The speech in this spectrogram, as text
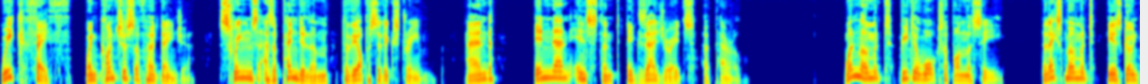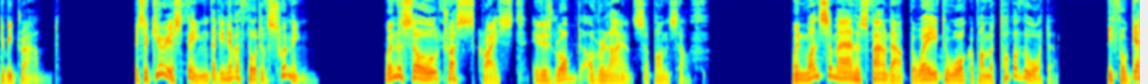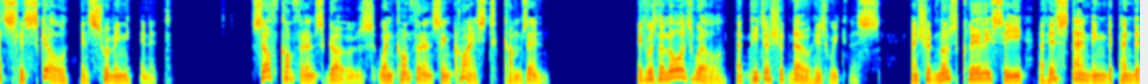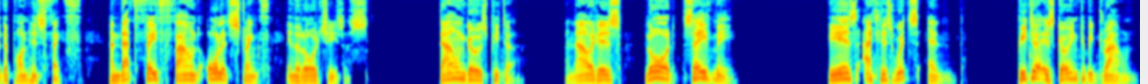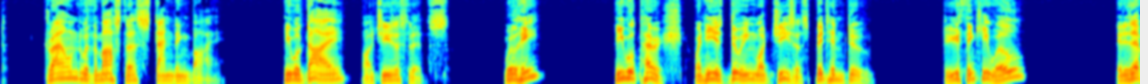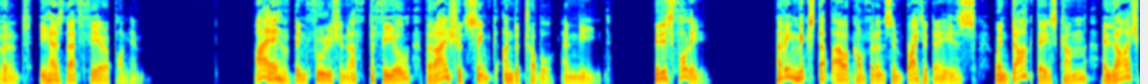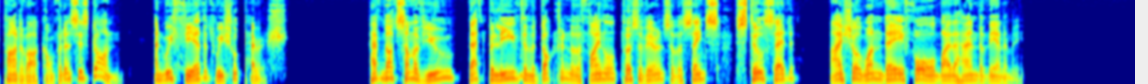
Weak faith, when conscious of her danger, swings as a pendulum to the opposite extreme, and, in an instant, exaggerates her peril. One moment Peter walks upon the sea, the next moment he is going to be drowned. It's a curious thing that he never thought of swimming. When the soul trusts Christ, it is robbed of reliance upon self. When once a man has found out the way to walk upon the top of the water, he forgets his skill in swimming in it. Self confidence goes when confidence in Christ comes in. It was the Lord's will that Peter should know his weakness, and should most clearly see that his standing depended upon his faith, and that faith found all its strength in the Lord Jesus. Down goes Peter, and now it is, Lord, save me. He is at his wits' end. Peter is going to be drowned, drowned with the Master standing by. He will die while Jesus lives. Will he? He will perish when he is doing what Jesus bid him do. Do you think he will? It is evident he has that fear upon him. I have been foolish enough to feel that I should sink under trouble and need. It is folly. Having mixed up our confidence in brighter days, when dark days come, a large part of our confidence is gone, and we fear that we shall perish. Have not some of you that believed in the doctrine of the final perseverance of the saints still said, I shall one day fall by the hand of the enemy?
